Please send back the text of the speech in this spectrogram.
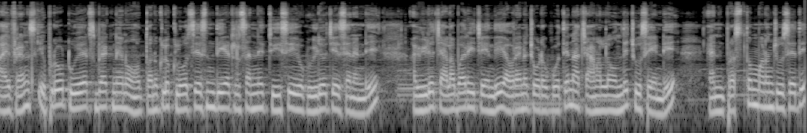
హాయ్ ఫ్రెండ్స్ ఇప్పుడు టూ ఇయర్స్ బ్యాక్ నేను తణుకులో క్లోజ్ చేసిన థియేటర్స్ అన్ని తీసి ఒక వీడియో చేశానండి. ఆ వీడియో చాలా బాగా రీచ్ అయింది. ఎవరైనా చూడకపోతే నా ఛానల్లో ఉంది చూసేయండి. అండ్ ప్రస్తుతం మనం చూసేది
